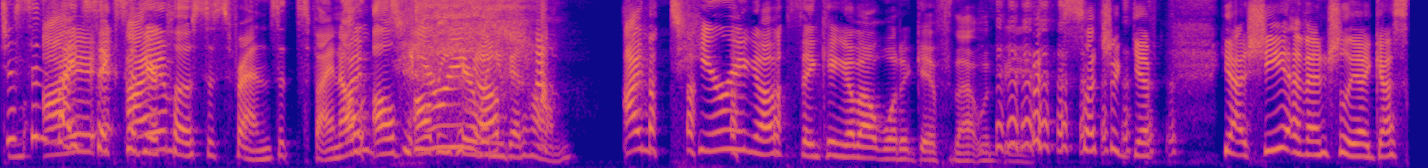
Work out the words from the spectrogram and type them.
Just invite I- six of I your am- closest friends. It's fine. I'll I'm I'll, I'll be tearing here when you get home. I'm tearing up thinking about what a gift that would be. Such a gift. Yeah, she eventually, I guess,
